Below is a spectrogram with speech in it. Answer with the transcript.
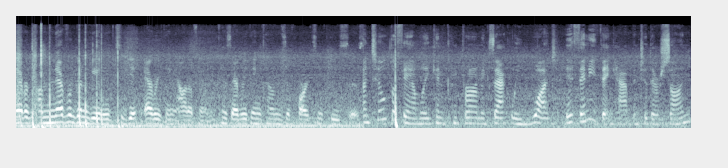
never, I'm never going to be able to get everything out of him because everything comes in parts and pieces. Until the family can confirm exactly what, if anything, happened to their son,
